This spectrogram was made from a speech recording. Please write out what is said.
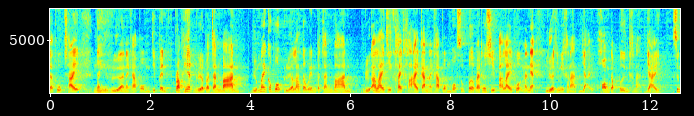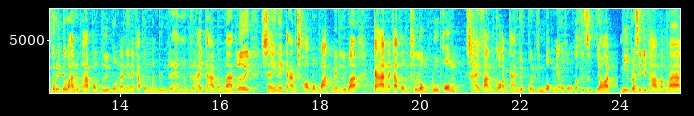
จะถูกใช้ในเรือนะครับผมที่เป็นประเภทเรือประจันบาน หรือไม่ก็พวกเรือลาดตระเวนประจันบาน หรืออะไรที่คล้ายๆกันนะครับผมพวกซูเปอร์แบทเทิลชิพอะไรพวกนั้นเนี่ยเรือที่มีขนาดใหญ่พร้อมกับปืนขนาดใหญ่ ซึ่งก็เรียกได้ว่าอนุภาพของปืนพวกนั้นเนี่ยนะครับผมมันรุนแรงมันร้ายกาจมากๆเลย ใช้ในการชอบอมบัดเมนต์หรือว่าการนะครับผมถล่มปลูพรมชายฝั่งก่อนการยกพลขึ้นบกเนี่ยโอ้โหก็คือสุดยอด มีประสิทธิภาพมาก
